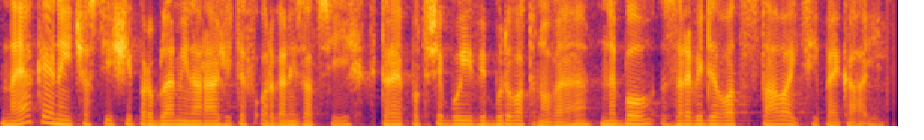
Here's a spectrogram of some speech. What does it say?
Na jaké nejčastější problémy narážíte v organizacích, které potřebují vybudovat nové nebo zrevidovat stávající PKI?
